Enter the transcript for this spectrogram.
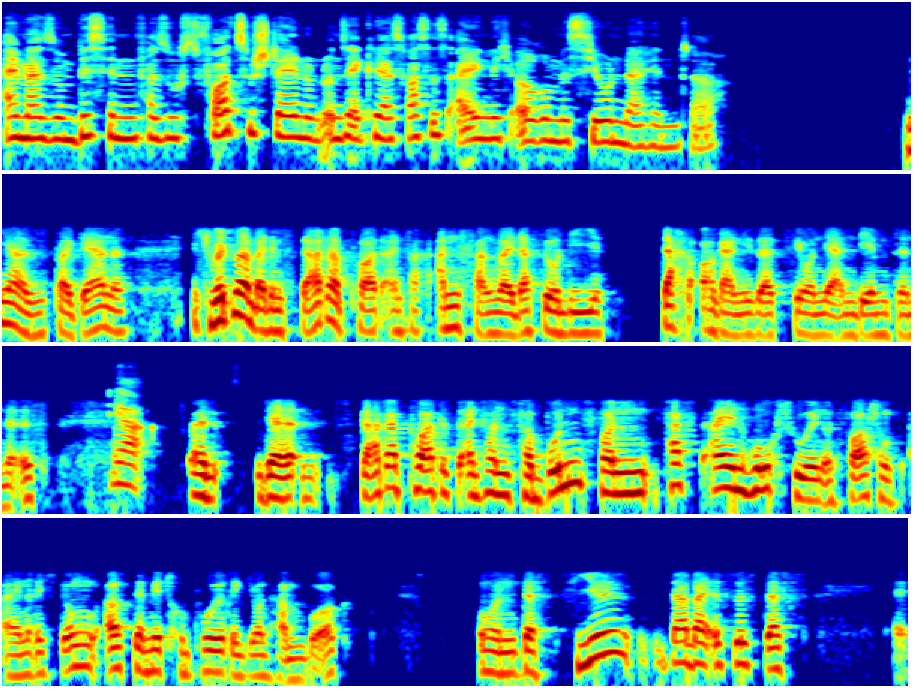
einmal so ein bisschen versuchst vorzustellen und uns erklärst, was ist eigentlich eure Mission dahinter? Ja, super gerne. Ich würde mal bei dem Startup Port einfach anfangen, weil das so die Dachorganisation ja in dem Sinne ist. Ja. Also der Startup Port ist einfach ein Verbund von fast allen Hochschulen und Forschungseinrichtungen aus der Metropolregion Hamburg. Und das Ziel dabei ist es, dass äh,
